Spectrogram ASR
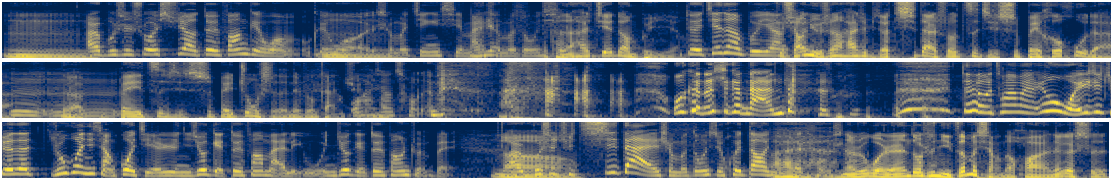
嗯，而不是说需要对方给我给我什么惊喜，买什么东西。可能还是阶段不一样。对阶段不一样，就小女生还是比较期待说自己是被呵护的，嗯嗯对吧？嗯被自己是被重视的那种感觉。我好像从来没，我可能是个男的，对我从来没有，因为我一直觉得，如果你想过节日，你就给对方买礼物，你就给对方准备，而不是去期待什么东西会到你的头哎上。那如果人人都是你这么想的话，那个是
